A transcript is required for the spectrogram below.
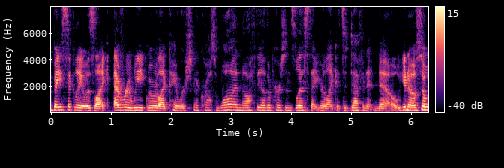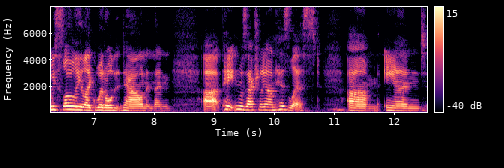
basically it was like every week we were like okay we're just gonna cross one off the other person's list that you're like it's a definite no you know? So we slowly like whittled it down and then uh peyton was actually on his list. Um and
